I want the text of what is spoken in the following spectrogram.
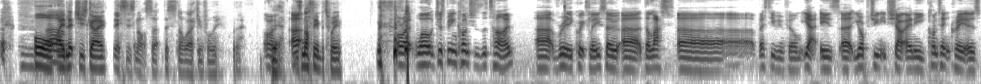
Or I Um, literally just go, this is not, this is not working for me. All right. Yeah. Uh, There's nothing in between. all right. Well, just being conscious of the time, uh, really quickly. So, uh, the last uh, best TV film, yeah, is uh, your opportunity to shout any content creators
